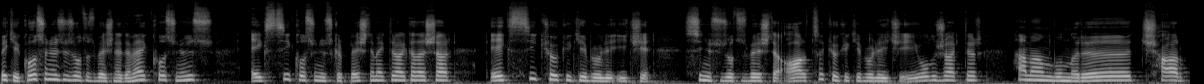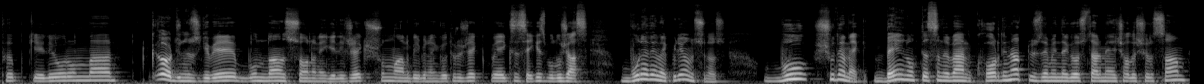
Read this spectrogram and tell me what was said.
Peki kosinüs 135 ne demek? Kosinüs eksi kosinüs 45 demektir arkadaşlar. Eksi kök 2 bölü 2 sinüs 135'te artı kök 2 bölü 2 i olacaktır. Hemen bunları çarpıp geliyorum ben. Gördüğünüz gibi bundan sonra ne gelecek? Şunlar birbirine götürecek ve eksi 8 bulacağız. Bu ne demek biliyor musunuz? Bu şu demek. B noktasını ben koordinat düzleminde göstermeye çalışırsam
